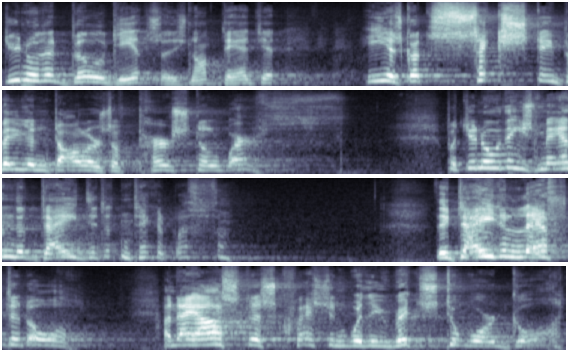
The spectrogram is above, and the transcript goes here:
Do you know that Bill Gates, he's not dead yet, he has got $60 billion of personal worth. But you know, these men that died, they didn't take it with them. They died and left it all. And I ask this question were they rich toward God?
